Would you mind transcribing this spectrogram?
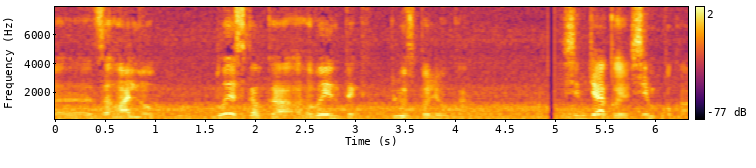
е, загально блискавка, гвинтик плюс пилюка. Всім дякую, всім пока.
